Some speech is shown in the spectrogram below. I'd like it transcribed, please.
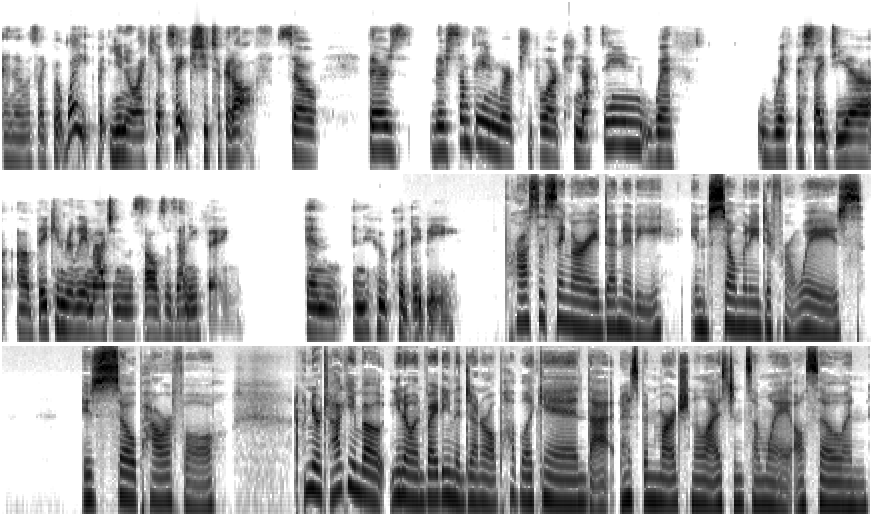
And I was like, but wait, but you know, I can't say she took it off. So there's there's something where people are connecting with with this idea of they can really imagine themselves as anything and and who could they be? Processing our identity in so many different ways is so powerful. When you're talking about you know inviting the general public in that has been marginalized in some way also and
